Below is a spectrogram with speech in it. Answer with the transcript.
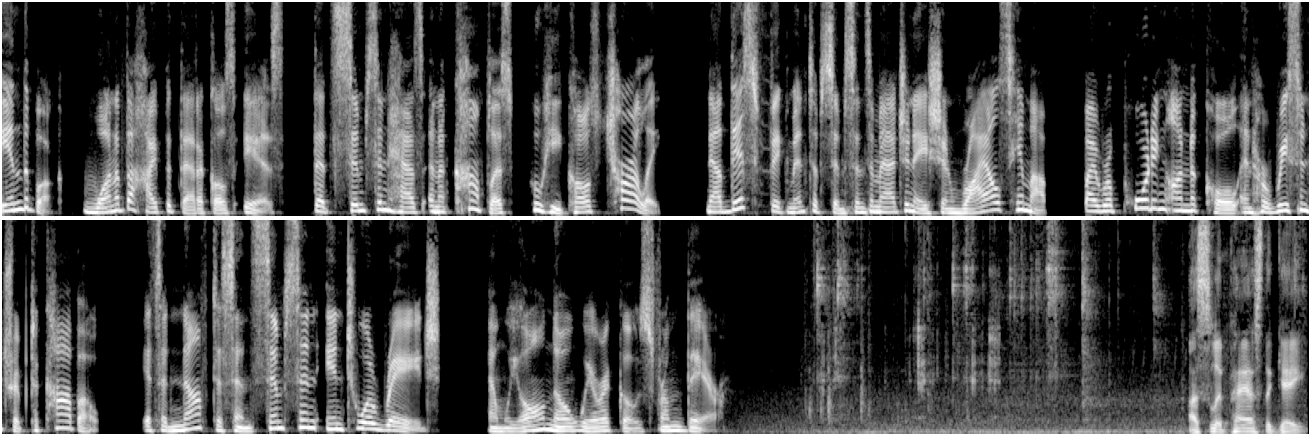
In the book, one of the hypotheticals is that Simpson has an accomplice who he calls Charlie. Now, this figment of Simpson's imagination riles him up by reporting on Nicole and her recent trip to Cabo. It's enough to send Simpson into a rage, and we all know where it goes from there. I slipped past the gate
